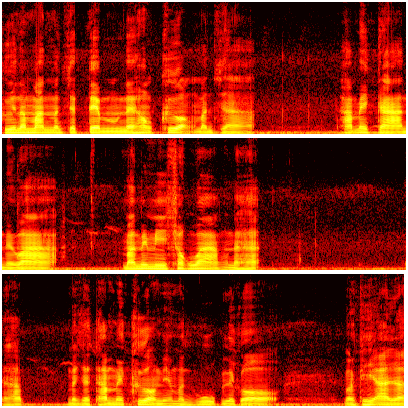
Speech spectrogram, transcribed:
คือน้ำมันมันจะเต็มในห้องเครื่อง มันจะทำให้การเลยว่า มันไม่มีช่องว่างนะฮะนะครับ มันจะทำให้เครื่องเนี่ยมันวูบแล้วก็บางทีอาจจะ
